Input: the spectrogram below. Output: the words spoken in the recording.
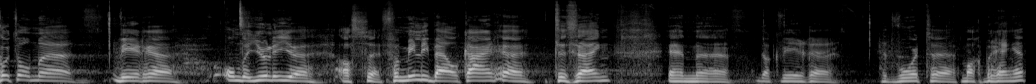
goed om uh, weer uh, onder jullie uh, als familie bij elkaar te zijn. En dat ik weer het woord mag brengen.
